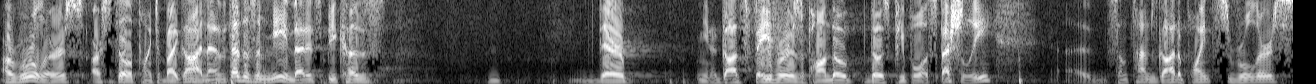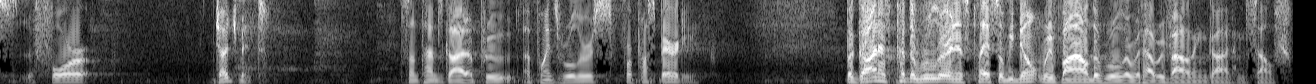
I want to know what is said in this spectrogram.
Our rulers are still appointed by god. Now that doesn't mean that it's because they're you know god's favor is upon those people especially. Uh, sometimes God appoints rulers for judgment. Sometimes God appoints rulers for prosperity. But God has put the ruler in his place so we don't revile the ruler without reviling God himself.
